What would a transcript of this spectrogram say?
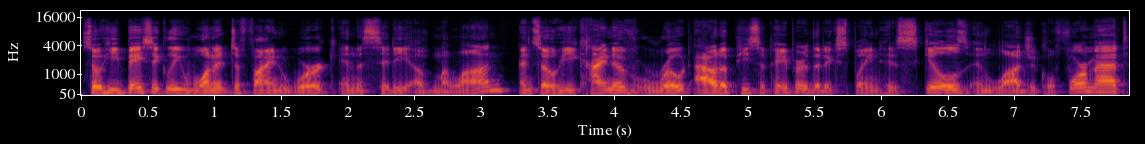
So he basically wanted to find work in the city of Milan, and so he kind of wrote out a piece of paper that explained his skills in logical format.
